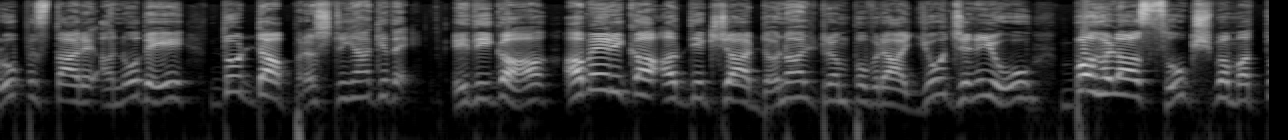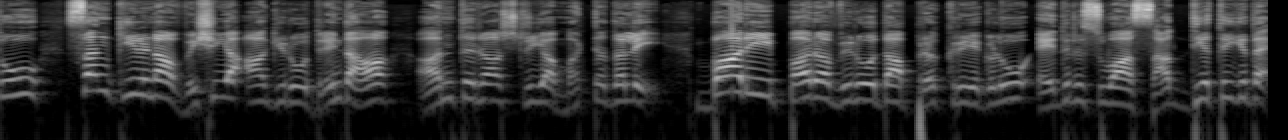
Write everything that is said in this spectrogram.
ರೂಪಿಸ್ತಾರೆ ಅನ್ನೋದೇ ದೊಡ್ಡ ಪ್ರಶ್ನೆಯಾಗಿದೆ. ಇದೀಗ ಅಮೆರಿಕ ಅಧ್ಯಕ್ಷ ಡೊನಾಲ್ಡ್ ಟ್ರಂಪ್ ಅವರ ಯೋಜನೆಯು ಬಹಳ ಸೂಕ್ಷ್ಮ ಮತ್ತು ಸಂಕೀರ್ಣ ವಿಷಯ ಆಗಿರೋದ್ರಿಂದ ಅಂತಾರಾಷ್ಟ್ರೀಯ ಮಟ್ಟದಲ್ಲಿ ಭಾರಿ ಪರ ವಿರೋಧ ಪ್ರಕ್ರಿಯೆಗಳು ಎದುರಿಸುವ ಸಾಧ್ಯತೆ ಇದೆ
